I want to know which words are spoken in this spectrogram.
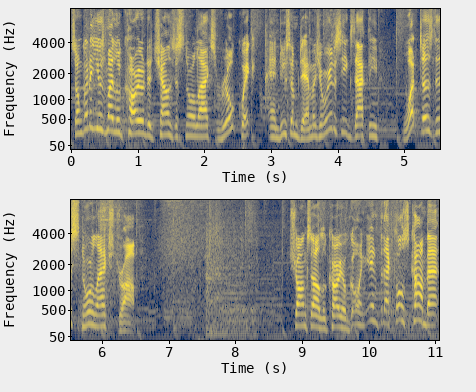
So I'm going to use my Lucario to challenge the Snorlax real quick and do some damage. And we're going to see exactly what does this Snorlax drop. Strong style Lucario going in for that close combat.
